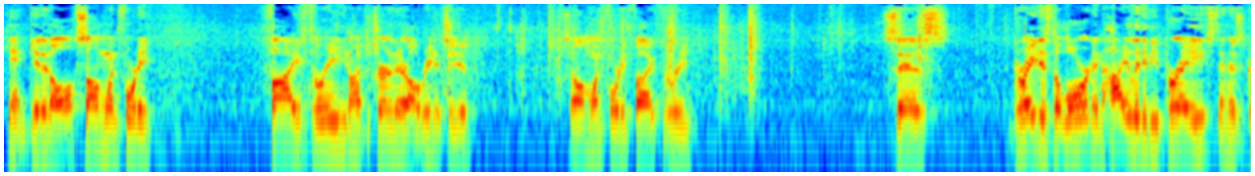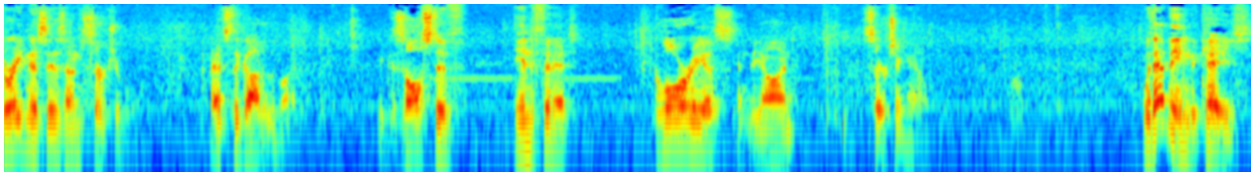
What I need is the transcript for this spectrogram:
Can't get it all. Psalm 145 3. You don't have to turn there, I'll read it to you. Psalm 145 3 says, Great is the Lord and highly to be praised, and his greatness is unsearchable. That's the God of the Bible. Exhaustive, infinite, glorious, and beyond searching out. With that being the case,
